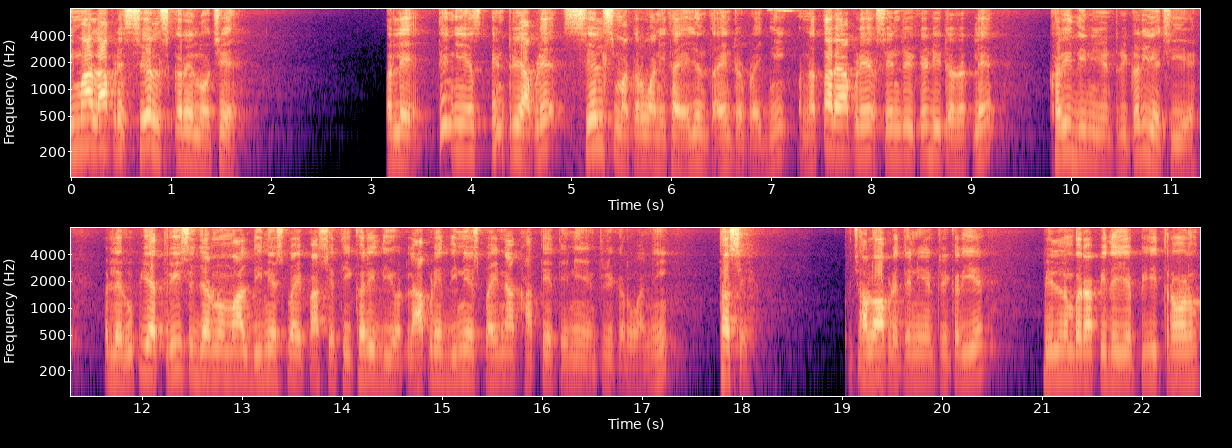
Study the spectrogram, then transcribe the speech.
એ માલ આપણે સેલ્સ કરેલો છે. એટલે તેની એન્ટ્રી આપણે સેલ્સમાં કરવાની થાય અજંતા એન્ટરપ્રાઇઝની. અને અત્યારે આપણે સેન્ડરી ક્રેડિટર એટલે ખરીદીની એન્ટ્રી કરીએ છીએ. એટલે રૂપિયા ત્રીસ હજારનો માલ દિનેશભાઈ પાસેથી ખરીદ્યો. એટલે આપણે દિનેશભાઈના ખાતે તેની એન્ટ્રી કરવાની થશે. ચાલો આપણે તેની એન્ટ્રી કરીએ. બિલ નંબર આપી દઈએ પી ત્રણ.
